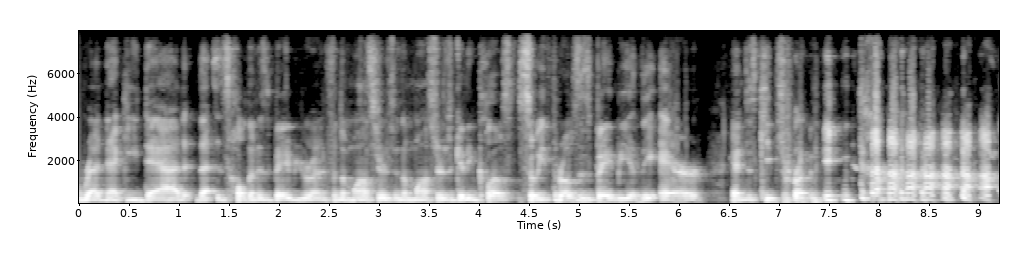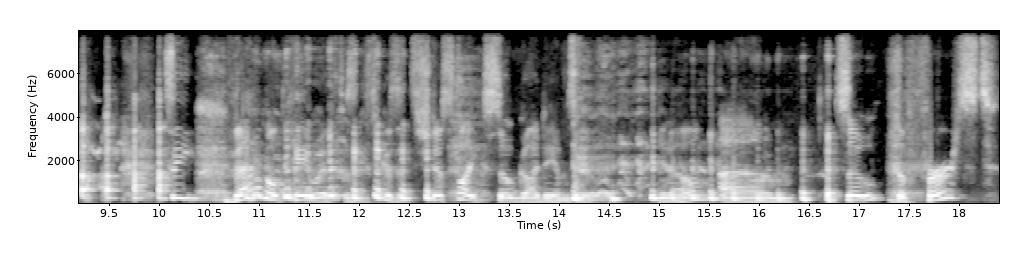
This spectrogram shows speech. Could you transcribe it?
rednecky dad that is holding his baby running from the monsters and the monsters getting close so he throws his baby in the air and just keeps running see that i'm okay with because it's, it's, just like so goddamn silly you know um, so the first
